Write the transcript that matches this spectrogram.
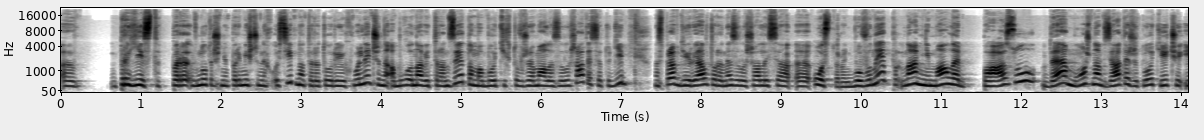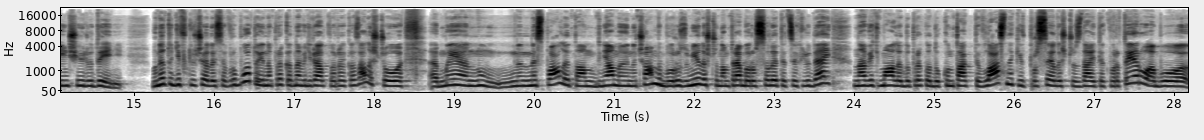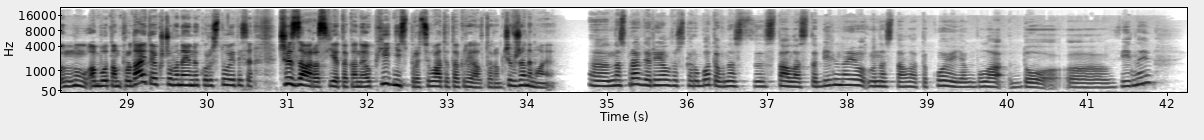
приїзд внутрішньо переміщених осіб на територію Хмельниччини, або навіть транзитом, або ті, хто вже мали залишатися, тоді насправді ріелтори не залишалися е, осторонь, бо вони принаймні мали базу, де можна взяти житло тій чи іншій людині. Вони тоді включилися в роботу, і, наприклад, навіть ріелтори казали, що е, ми ну не- спали там днями і ночами, бо розуміли, що нам треба розселити цих людей. Навіть мали, до прикладу, контакти власників, просили, що здайте квартиру, або ну або там продайте, якщо ви нею не користуєтеся. Чи зараз є така необхідність працювати так ріелтором, чи вже немає? Е, Насправді ріелторська робота вона с- стала стабільною, вона стала такою, як була до е, війни,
